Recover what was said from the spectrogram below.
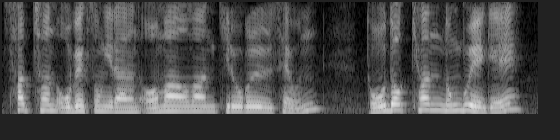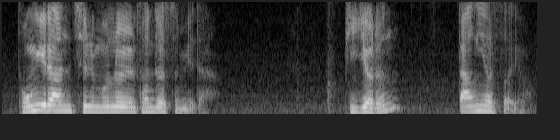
4,500송이라는 어마어마한 기록을 세운 도덕현 농부에게 동일한 질문을 던졌습니다. 비결은 땅이었어요.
